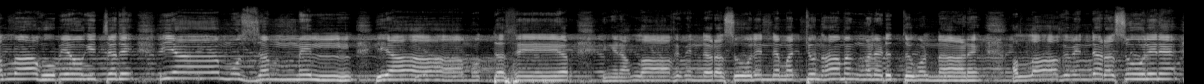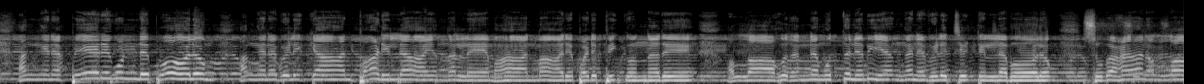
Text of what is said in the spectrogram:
അള്ളാഹു ഉപയോഗിച്ചത് യാ മുസമ്മിൽ യാ മുദ്ദസീർ. ഇങ്ങനെ അള്ളാഹുവിന്റെ റസൂലിന്റെ മറ്റു നാമങ്ങൾ എടുത്തുകൊണ്ടാണ് അള്ളാഹുവിന്റെ റസൂലിനെ അങ്ങനെ പേര് കൊണ്ട് പോലും അങ്ങനെ വിളിക്കാൻ പാടില്ല എന്നല്ലേ മഹാന്മാര് പഠിപ്പിക്കുന്നത് അള്ളാഹു തന്നെ മുത്തുനബി അങ്ങനെ വിളിച്ചിട്ടില്ല പോലും. സുബഹാനല്ലാ.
